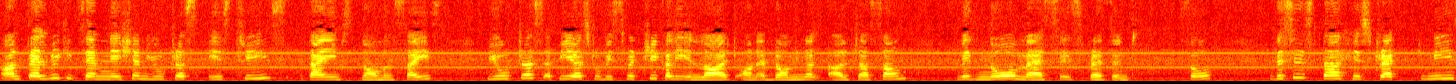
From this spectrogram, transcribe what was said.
On pelvic examination, uterus is 3 times normal size. Uterus appears to be symmetrically enlarged on abdominal ultrasound with no masses present. So, this is the hysterectomy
